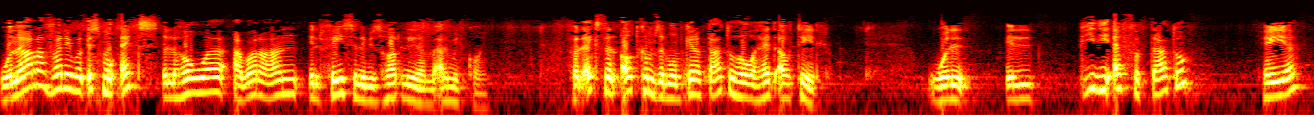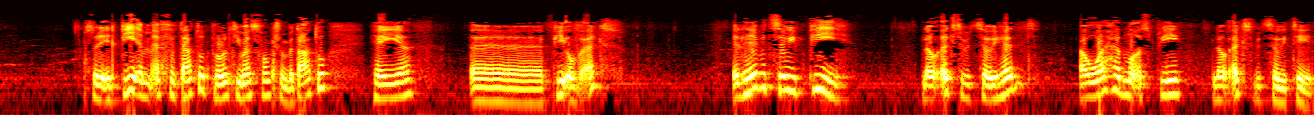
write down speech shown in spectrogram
ونعرف variable اسمه x اللي هو عبارة عن ال face اللي بيظهر لي لما أرمي ال coin فال x ده ال outcomes الممكنة بتاعته هو head أو tail وال ال PDF بتاعته هي sorry ال PMF بتاعته probability mass function بتاعته هي P of x اللي هي بتساوي P لو x بتساوي head أو واحد ناقص P لو x بتساوي tail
